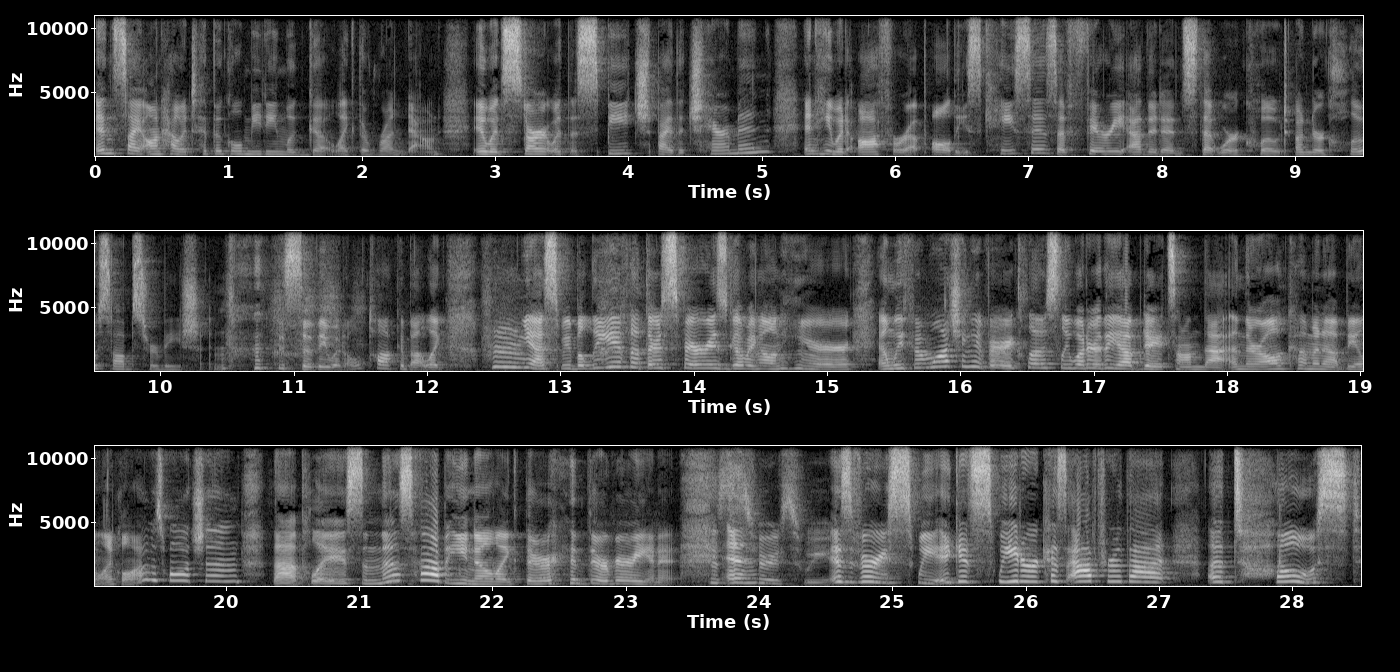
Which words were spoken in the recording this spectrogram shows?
insight on how a typical meeting would go, like the rundown. It would start with a speech by the chairman, and he would offer up all these cases of fairy evidence that were, quote, under close observation. so they would all talk about, like, hmm, yes, we believe that there's fairies going on here, and we've been watching it very closely. What are the updates on that? And they're all coming up being like, well, I was watching that place, and this happened. You know, like they're they're very in it. This and is very sweet. it's very sweet. It gets sweeter because after that, a toast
